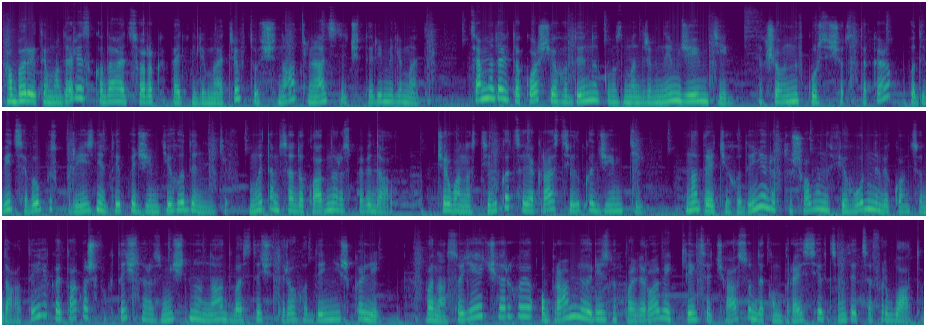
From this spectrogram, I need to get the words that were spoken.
Габарити моделі складають 45 мм, товщина 13,4 мм. Ця модель також є годинником з мандрівним GMT. Якщо ви не в курсі, що це таке, подивіться випуск про різні типи GMT годинників. Ми там все докладно розповідали. Червона стрілка це якраз стрілка GMT. На третій годині розташоване фігурне віконце дати, яке також фактично розміщено на 24-годинній шкалі. Вона своєю чергою обрамлює різнокольорові кільця часу декомпресії в центрі циферблата.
